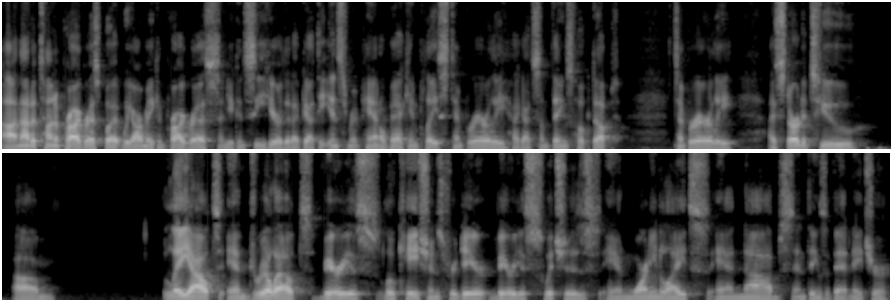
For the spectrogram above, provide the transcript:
uh, not a ton of progress, but we are making progress. And you can see here that I've got the instrument panel back in place temporarily. I got some things hooked up temporarily. I started to um, lay out and drill out various locations for various switches and warning lights and knobs and things of that nature.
